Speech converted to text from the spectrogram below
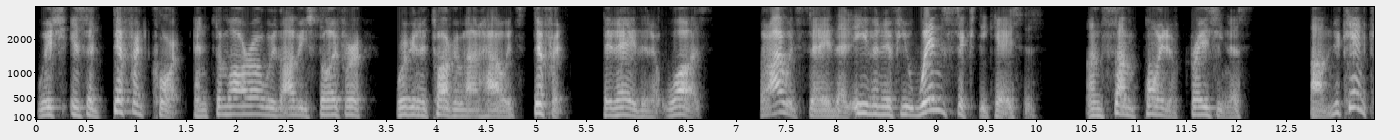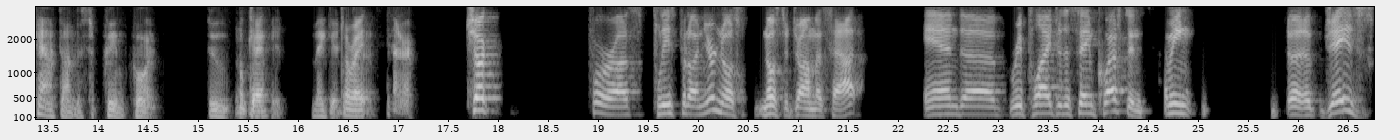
which is a different court. And tomorrow with Avi Soifer, we're going to talk about how it's different today than it was. But I would say that even if you win 60 cases on some point of craziness, um, you can't count on the Supreme Court to Okay. make it make it All right. uh, better. Chuck, for us, please put on your Nos- Nostradamus hat and uh, reply to the same question. I mean, uh, Jay's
